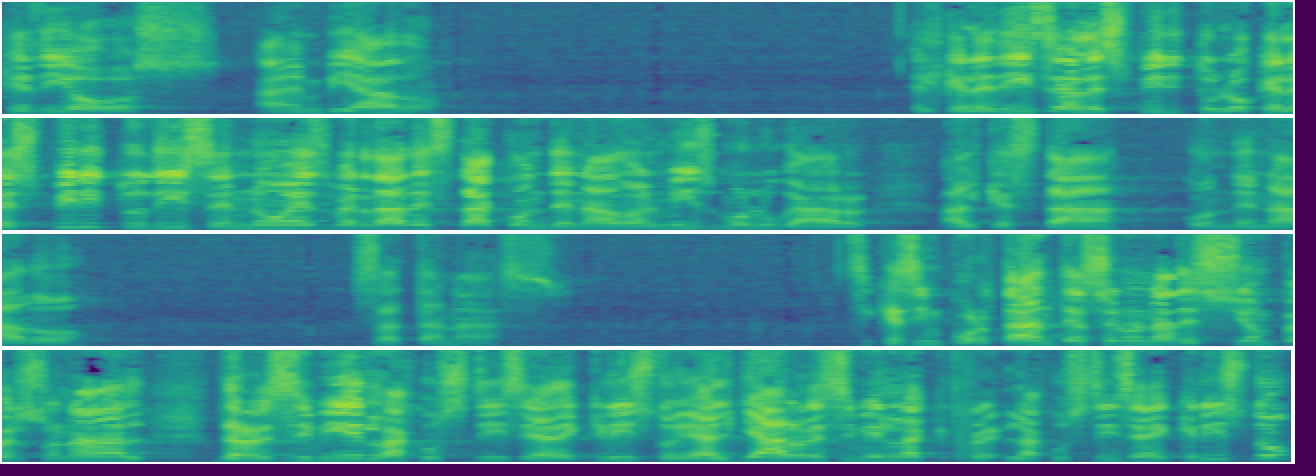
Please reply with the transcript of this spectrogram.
que Dios ha enviado. El que le dice al Espíritu lo que el Espíritu dice no es verdad, está condenado al mismo lugar al que está condenado Satanás. Así que es importante hacer una decisión personal de recibir la justicia de Cristo. Y al ya recibir la, justicia de Cristo,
